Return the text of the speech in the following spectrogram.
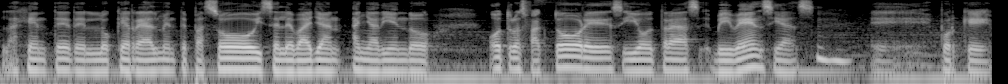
la gente de lo que realmente pasó y se le vayan añadiendo otros factores y otras vivencias eh, porque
